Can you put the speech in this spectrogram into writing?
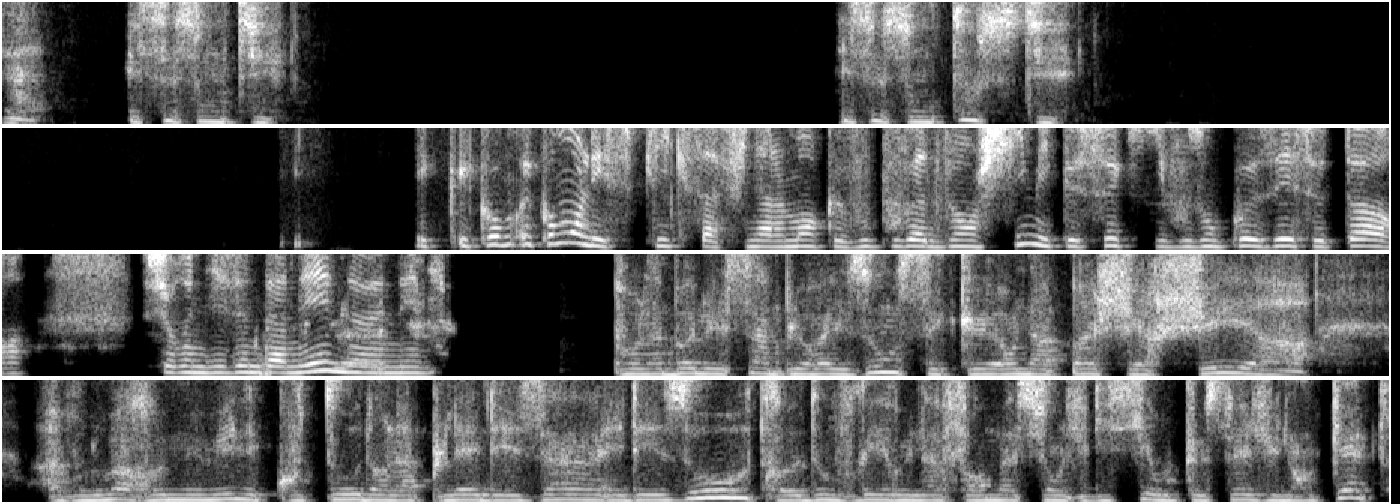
Non. Ils se sont tus. Ils se sont tous tus. Et, comment on l'explique ça finalement, que vous pouvez être blanchi, mais que ceux qui vous ont causé ce tort sur une dizaine d'années euh, Pour la bonne et simple raison, c'est qu'on n'a pas cherché à, à vouloir remuer le couteau dans la plaie des uns et des autres, d'ouvrir une information judiciaire ou que sais-je, une enquête,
